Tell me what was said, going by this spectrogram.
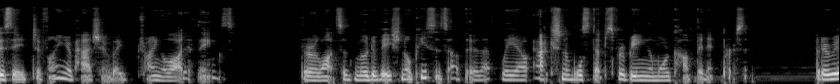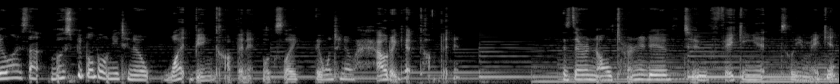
They say to find your passion by trying a lot of things. There are lots of motivational pieces out there that lay out actionable steps for being a more confident person. But I realize that most people don't need to know what being confident looks like, they want to know how to get confident. Is there an alternative to faking it till you make it?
